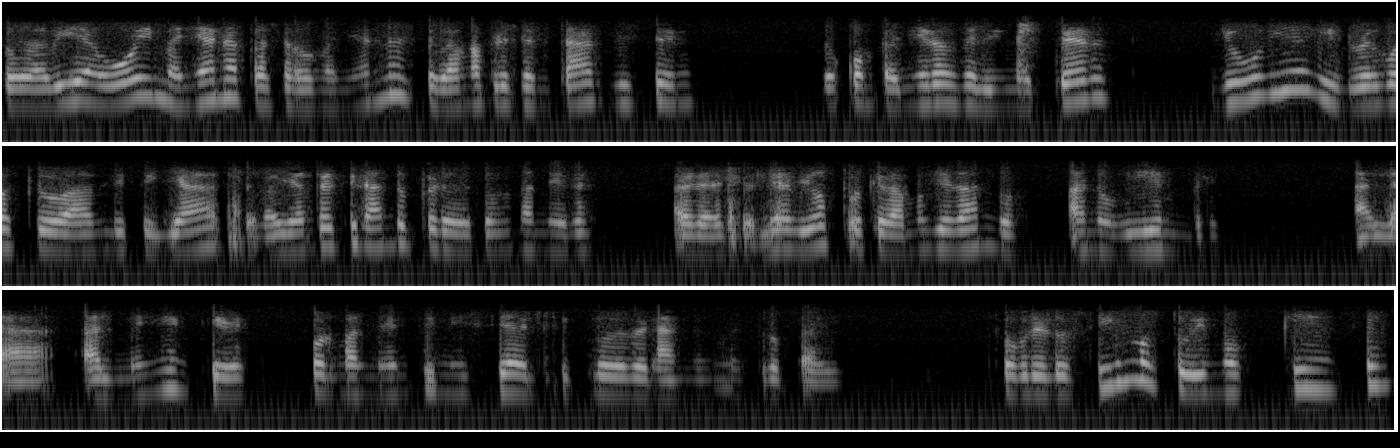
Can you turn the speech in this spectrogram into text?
todavía hoy, mañana, pasado mañana, se van a presentar, dicen los compañeros del INETER, lluvias y luego es probable que ya se vayan retirando, pero de todas maneras agradecerle a Dios porque vamos llegando a noviembre, a la, al mes en que formalmente inicia el ciclo de verano en nuestro país. Sobre los sismos tuvimos 15 en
